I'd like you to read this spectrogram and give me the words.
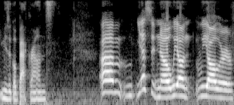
musical backgrounds. Um, yes and no. We all we all were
